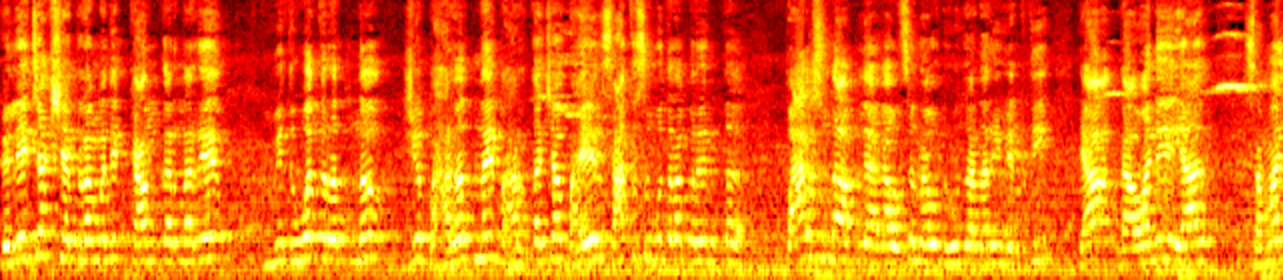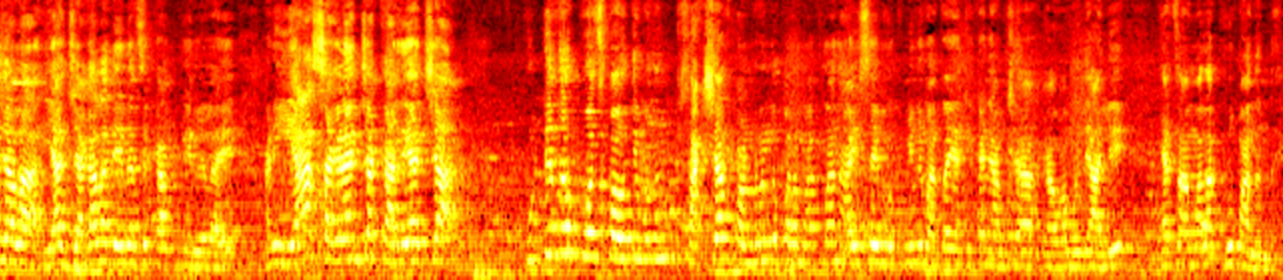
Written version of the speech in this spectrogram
कलेच्या क्षेत्रामध्ये काम करणारे विद्वत रत्न जे भारत नाही भारताच्या बाहेर सात समुद्रापर्यंत पार सुद्धा आपल्या गावचं नाव घेऊन जाणारी व्यक्ती या गावाने या समाजाला या जगाला देण्याचं काम केलेलं आहे. आणि या सगळ्यांच्या कार्याच्या कुठे तर पोच पावती म्हणून साक्षात पांडुरंग परमात्मा आईसाहेब रुक्मिणी माता या ठिकाणी आमच्या गावामध्ये आले. ह्याचा आम्हाला खूप आनंद आहे.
